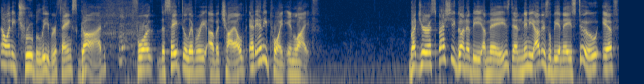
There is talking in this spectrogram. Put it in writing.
Now, any true believer thanks God for the safe delivery of a child at any point in life. But you're especially going to be amazed, and many others will be amazed too, if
